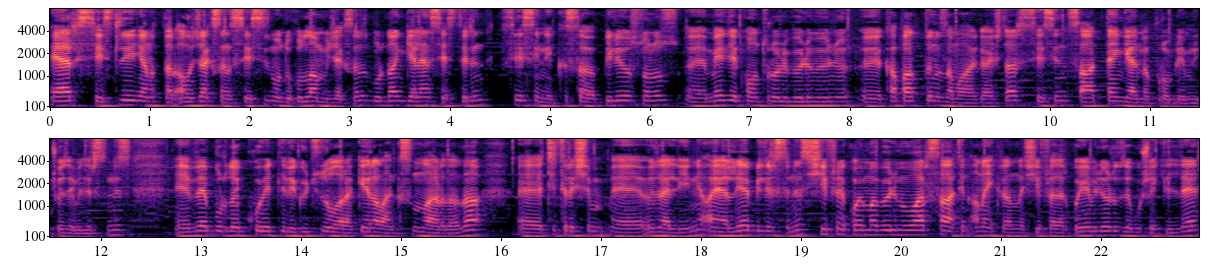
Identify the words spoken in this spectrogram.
eğer sesli yanıtlar alacaksanız, sessiz modu kullanmayacaksanız buradan gelen seslerin sesini kısabiliyorsunuz. Ee, medya kontrolü bölümünü e, kapattığınız zaman arkadaşlar sesin saatten gelme problemini çözebilirsiniz. Ee, ve burada kuvvetli ve güçsüz olarak yer alan kısımlarda da e, titreşim e, özelliğini ayarlayabilirsiniz. Şifre koyma bölümü var. Saatin ana ekranına şifreler koyabiliyoruz ve bu şekilde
